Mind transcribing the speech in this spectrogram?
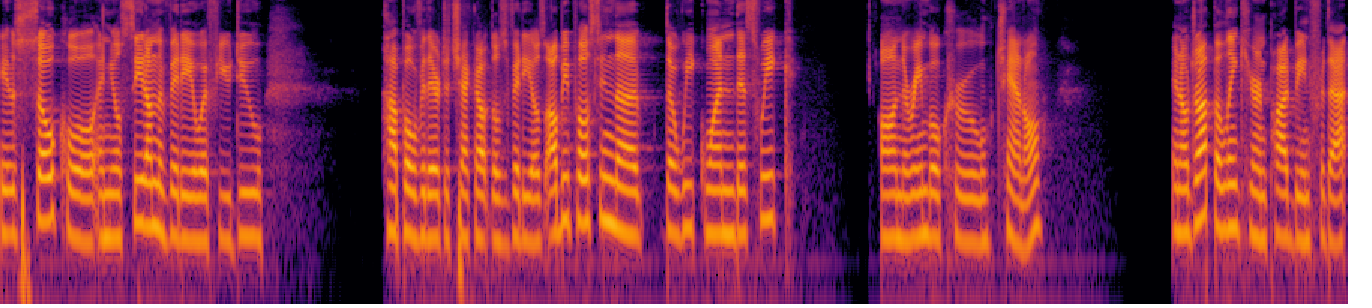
It was so cool, and you'll see it on the video if you do hop over there to check out those videos. I'll be posting the, the week one this week on the Rainbow Crew channel. And I'll drop the link here in Podbean for that.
